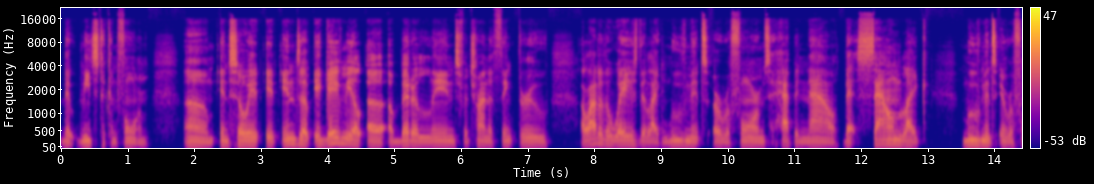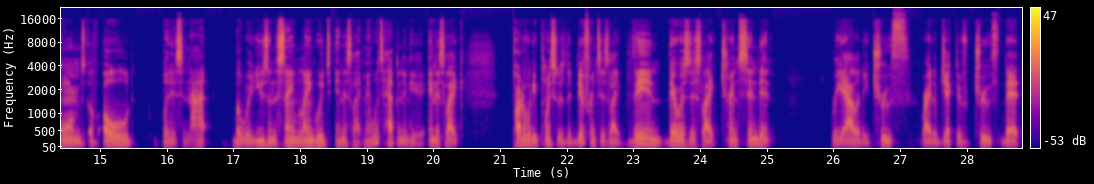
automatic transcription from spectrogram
that needs to conform. Um and so it it ends up it gave me a, a a better lens for trying to think through a lot of the ways that like movements or reforms happen now that sound like movements and reforms of old but it's not but we're using the same language and it's like man what's happening here? And it's like part of what he points to is the difference is like then there was this like transcendent reality truth right? Objective truth that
